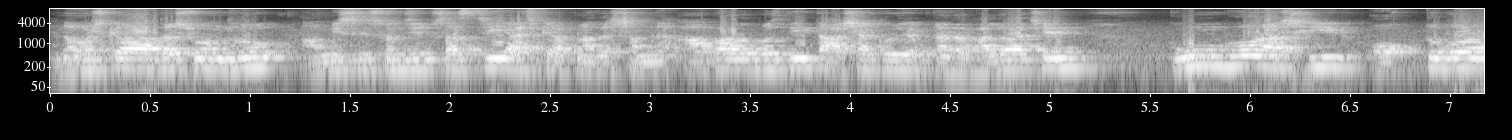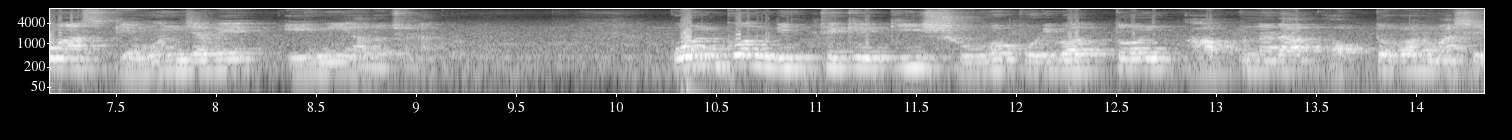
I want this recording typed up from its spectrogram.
নমস্কার দর্শক বন্ধু, আমি শ্রী সঞ্জীব শাস্ত্রী। আজকে আপনাদের সামনে আবার উপস্থিত। আশা করি আপনারা ভালো আছেন। কুম্ভ রাশির অক্টোবর মাস কেমন যাবে এই নিয়ে আলোচনা করব। কোন কোন দিক থেকে কি শুভ পরিবর্তন আপনারা অক্টোবর মাসে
